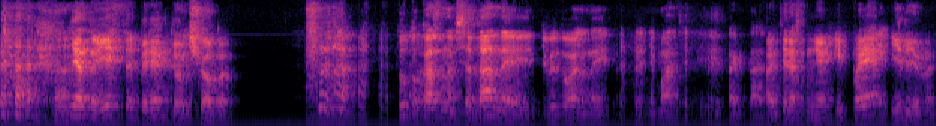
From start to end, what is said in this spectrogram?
Нет, ну есть оберег для учебы. Тут указаны все данные, индивидуальные предприниматели и так далее. А Интересно, у нее ИП Ирина.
